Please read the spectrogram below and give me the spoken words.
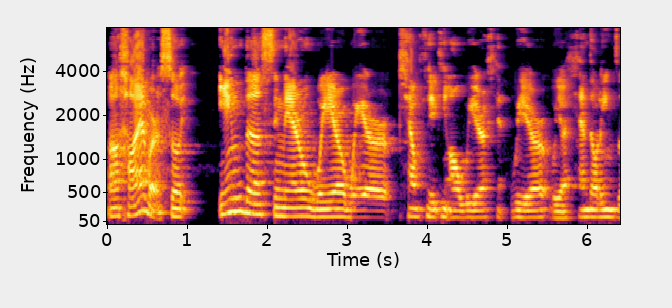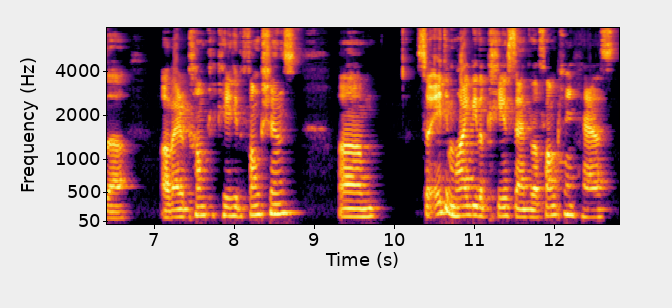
Uh, however, so in the scenario where we are calculating or we are, we are, we are handling the uh, very complicated functions, um, so it might be the case that the function has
